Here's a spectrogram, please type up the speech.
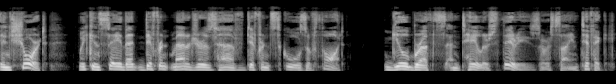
In short, we can say that different managers have different schools of thought. Gilbreth's and Taylor's theories are scientific.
